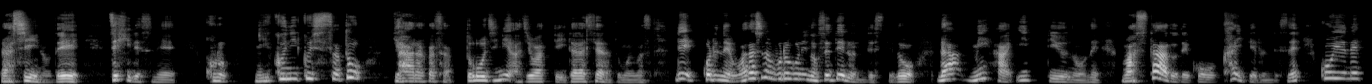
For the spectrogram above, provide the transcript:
らしいので、ぜひですね、この肉肉しさと柔らかさ、同時に味わっていただきたいなと思います。で、これね、私のブログに載せてるんですけど、ラ・ミハイっていうのをね、マスタードでこう書いてるんですね。こういうね、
